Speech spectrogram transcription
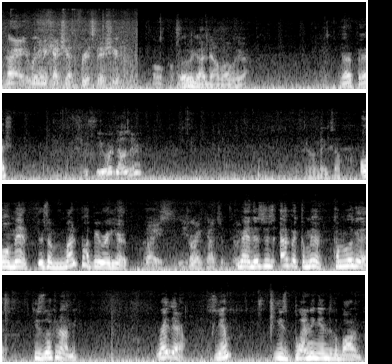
All right, we're gonna catch you at the first fish here. Oh. What do we got down low here? Is that a fish? You see one down there? I don't think so. Oh man, there's a mud puppy right here. Nice. Try and catch him. Try Man, this is epic. Come here. Come look at this. He's looking at me. Right there. See him? He's blending into the bottom.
